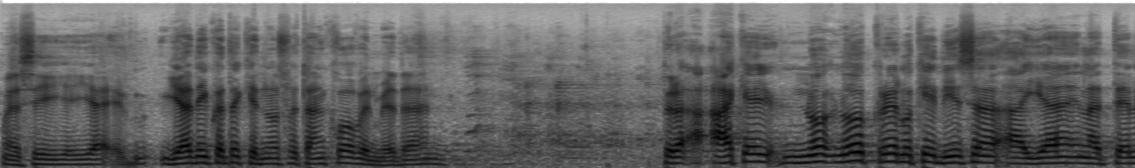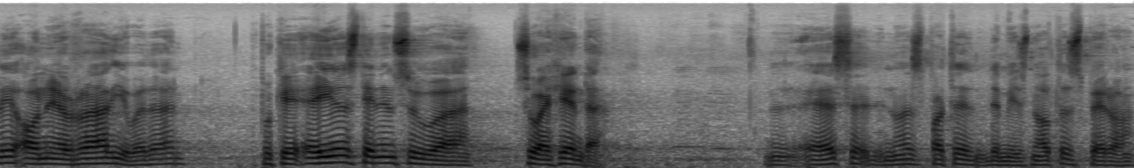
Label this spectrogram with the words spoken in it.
Bueno, sí, ya, ya, di cuenta que no soy tan joven, ¿verdad? Pero hay que no, no creer lo que dice allá en la tele o en el radio, ¿verdad? Porque ellos tienen su, uh, su agenda. Es, no es parte de mis notas, pero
